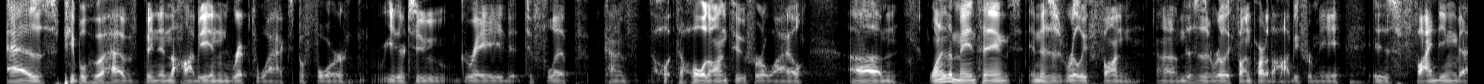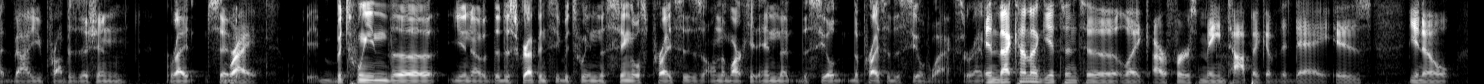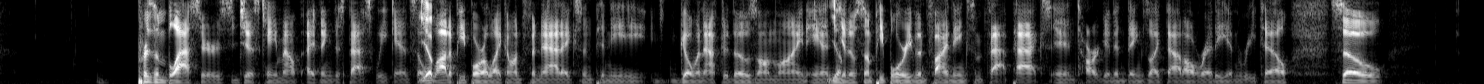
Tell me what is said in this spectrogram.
as people who have been in the hobby and ripped wax before, either to grade, to flip, kind of to hold on to for a while. Um, one of the main things, and this is really fun, um, this is a really fun part of the hobby for me, is finding that value proposition, right? Say, right between the you know the discrepancy between the singles prices on the market and the, the sealed the price of the sealed wax right and that kind of gets into like our first main topic of the day is you know prism blasters just came out i think this past weekend so yep. a lot of people are like on fanatics and panini going after those online and yep. you know some people are even finding some fat packs in target and things like that already in retail so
